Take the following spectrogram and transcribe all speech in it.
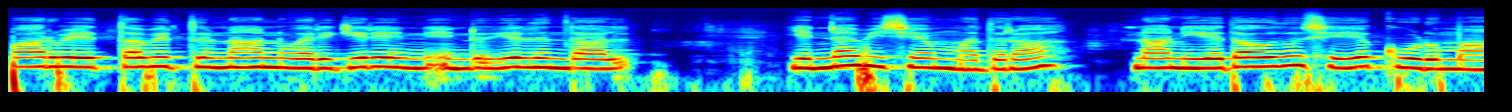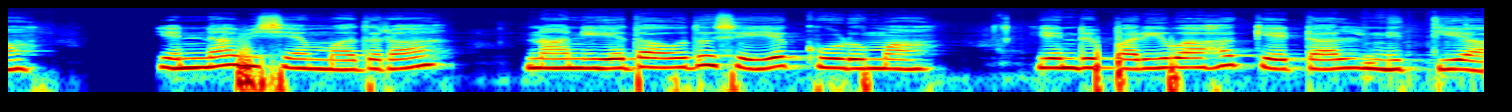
பார்வையை தவிர்த்து நான் வருகிறேன் என்று எழுந்தாள். என்ன விஷயம் மதுரா? நான் ஏதாவது செய்யக்கூடுமா? என்ன விஷயம் மதுரா? நான் ஏதாவது செய்யக்கூடுமா? என்று பரிவாக கேட்டாள் நித்யா.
